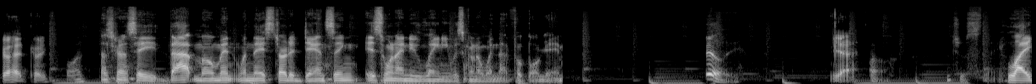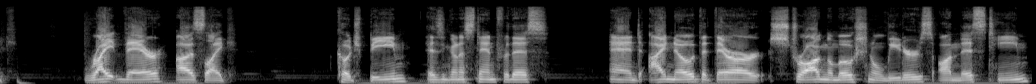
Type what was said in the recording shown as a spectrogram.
go ahead, Cody. I was gonna say that moment when they started dancing is when I knew Laney was gonna win that football game. Really Yeah, interesting. Like right there, I was like, Coach Beam isn't gonna stand for this. And I know that there are strong emotional leaders on this team,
